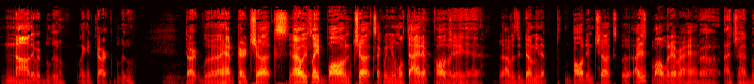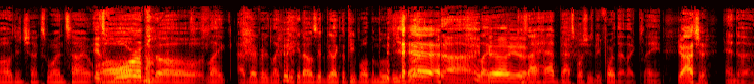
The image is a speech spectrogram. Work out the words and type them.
Nah, they were blue, like a dark blue. Dark blue. I had a pair of Chucks. I always played ball in Chucks, like when you almost died at Paul oh, J. yeah. I was a dummy that balled in Chucks, but I just ball whatever I had. Bro, I tried balling in chucks one time. It's Oh, horrible. No, like I remember like thinking I was gonna be like the people in the movies. Yeah. Like, nah, like Yeah, yeah. because I had basketball shoes before that, like playing, Gotcha. and uh,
